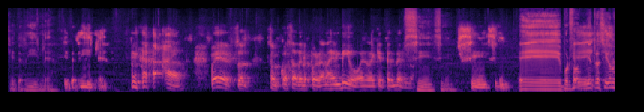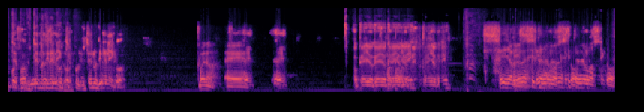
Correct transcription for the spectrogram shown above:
Qué terrible. Qué terrible. pues son, son cosas de los programas en vivo, eso hay que entenderlo. Sí, sí. Sí, sí. Eh, por favor, Eh, mientras sigan por ustedes, favor, porque ustedes no tienen eco. Porque ustedes no tienen eco. Bueno, eh, Ok, ok, ok, ok. ok, ok. Sí, yo creo que sí tenemos, sí tenemos eco.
